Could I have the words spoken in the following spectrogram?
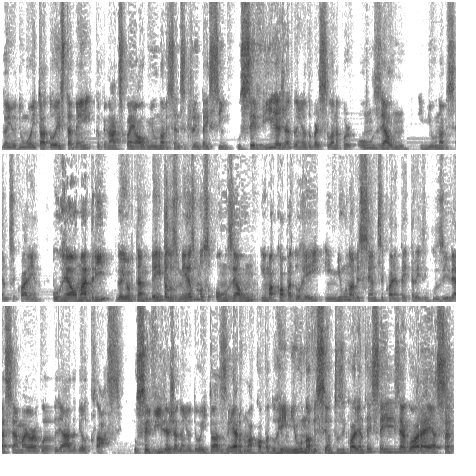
ganhou de um 8 a 2 também, Campeonato Espanhol, 1935. O Sevilha já ganhou do Barcelona por 11 a 1 em 1940. O Real Madrid ganhou também pelos mesmos 11 a 1 em uma Copa do Rei em 1943. Inclusive essa é a maior goleada do Clássico. O Sevilha já ganhou de 8 a 0 numa Copa do Rei em 1946 e agora essa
